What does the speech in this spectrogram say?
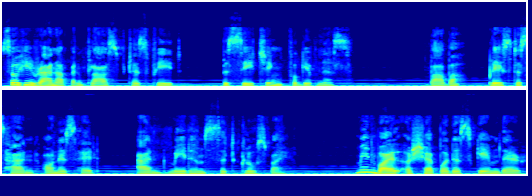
so he ran up and clasped his feet beseeching forgiveness. Baba placed his hand on his head and made him sit close by. Meanwhile, a shepherdess came there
